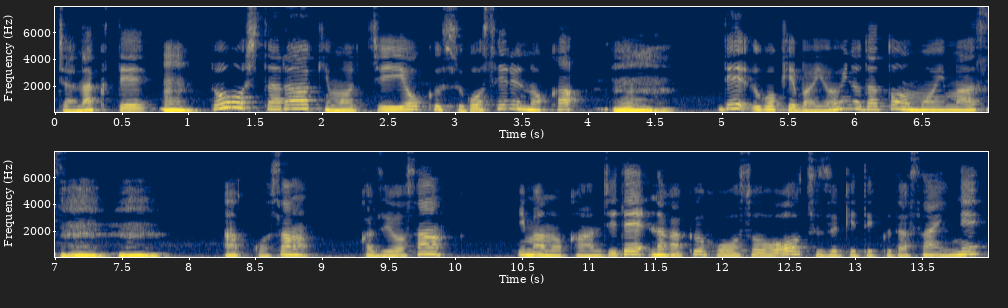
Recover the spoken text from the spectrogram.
じゃなくて、うん。どうしたら気持ちよく過ごせるのかうん。で動けば良いのだと思いますう。ん。アッコさん、和代さん、今の感じで長く放送を続けてくださいね。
